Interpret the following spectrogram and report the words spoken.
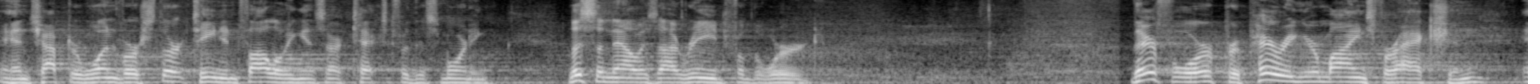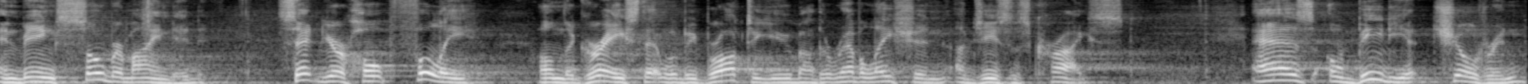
and chapter 1, verse 13 and following is our text for this morning. Listen now as I read from the Word. Therefore, preparing your minds for action and being sober minded, set your hope fully on the grace that will be brought to you by the revelation of Jesus Christ. As obedient children,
